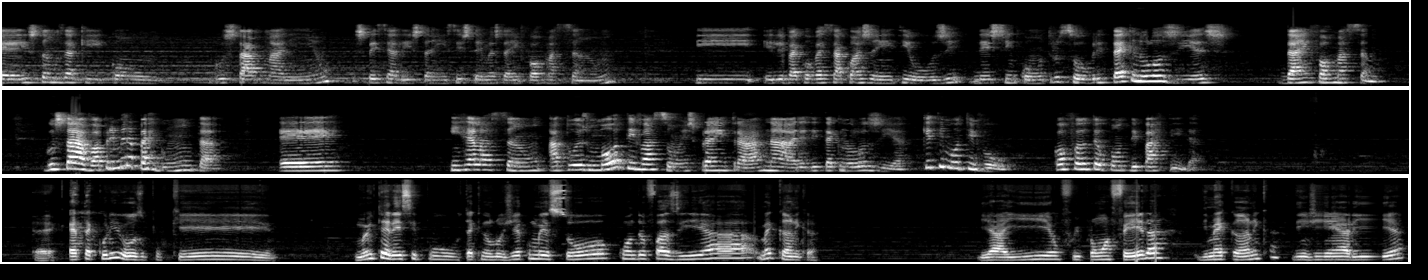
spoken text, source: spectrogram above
É, estamos aqui com Gustavo Marinho, especialista em sistemas da informação, e ele vai conversar com a gente hoje neste encontro sobre tecnologias da informação. Gustavo, a primeira pergunta é em relação às tuas motivações para entrar na área de tecnologia. O que te motivou? Qual foi o teu ponto de partida? É, é até curioso, porque meu interesse por tecnologia começou quando eu fazia mecânica. E aí eu fui para uma feira de mecânica, de engenharia,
